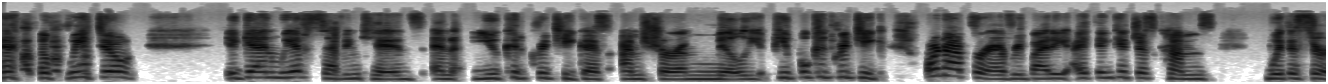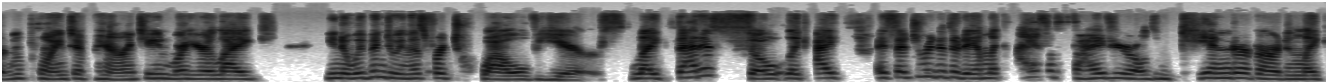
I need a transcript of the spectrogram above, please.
we don't. Again, we have seven kids, and you could critique us. I'm sure a million people could critique. We're not for everybody. I think it just comes with a certain point of parenting where you're like, you know, we've been doing this for 12 years. Like that is so like I I said to her the other day, I'm like, I have a five year old in kindergarten. Like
